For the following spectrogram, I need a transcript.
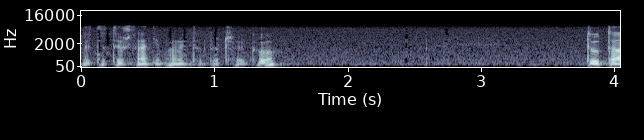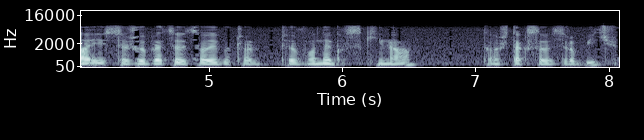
To, to już nawet nie pamiętam do czego. Tutaj chcesz wybrać sobie całego czerwonego skina. To aż tak sobie zrobić.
